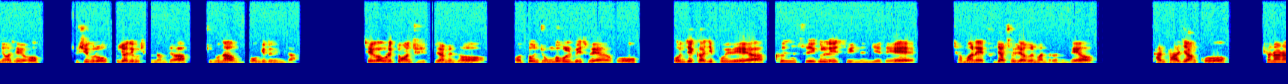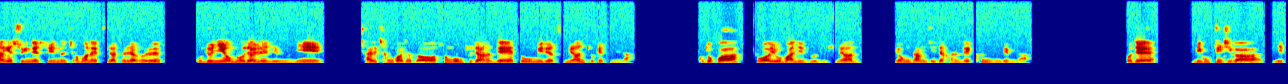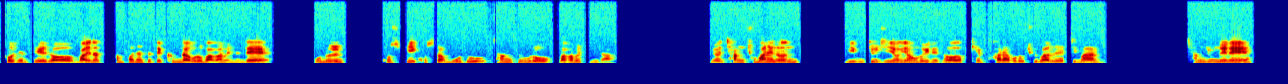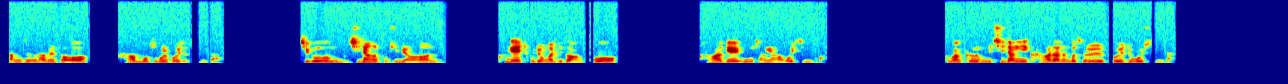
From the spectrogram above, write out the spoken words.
안녕하세요. 주식으로 부자 되고 싶은 남자, 주부남 원기둥입니다. 제가 오랫동안 주식 투자하면서 어떤 종목을 매수해야 하고 언제까지 보유해야 큰 수익을 낼 수 있는지에 대해 저만의 투자 전략을 만들었는데요. 단타하지 않고 편안하게 수익 낼 수 있는 저만의 투자 전략을 꾸준히 업로드할 예정이니 잘 참고하셔서 성공 투자하는 데 도움이 되었으면 좋겠습니다. 구독과 좋아요 많이 눌러주시면 영상 제작하는 데 큰 힘이 됩니다. 어제 미국 증시가 2%에서 마이너스 3%대 급락으로 마감했는데 오늘 코스피, 코스닥 모두 상승으로 마감했습니다. 장 초반에는 미국 증시 영향으로 인해서 갭 하락으로 출발을 했지만 장중 내내 상승을 하면서 강한 모습을 보여줬습니다. 지금 시장을 보시면 크게 조정하지도 않고 강하게 우상향하고 있습니다. 그만큼 시장이 강하다는 것을 보여주고 있습니다.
